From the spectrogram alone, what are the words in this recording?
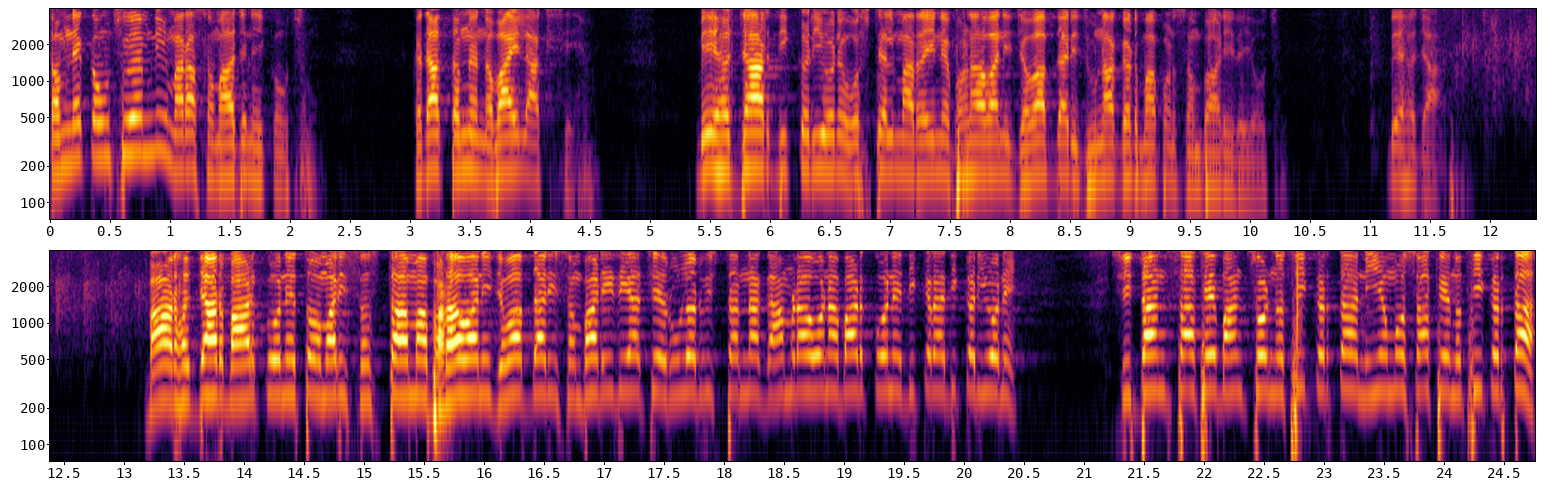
તમને કહું છું એમ નહીં, મારા સમાજને કહું છું. કદાચ તમને નવાઈ લાગશે. બે હજાર દીકરીઓને હોસ્ટેલમાં રહીને ભણાવવાની જવાબદારી જુનાગઢમાં પણ સંભાળી રહ્યો છું. બે હજાર. બાર હજાર બાળકોને તો અમારી સંસ્થામાં ભણાવવાની જવાબદારી સંભાળી રહ્યા છે. રૂરલ વિસ્તારના ગામડાઓના બાળકોને, દીકરા દીકરીઓને સિદ્ધાંત સાથે બાંધછોડ નથી કરતા, નિયમો સાથે નથી કરતા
